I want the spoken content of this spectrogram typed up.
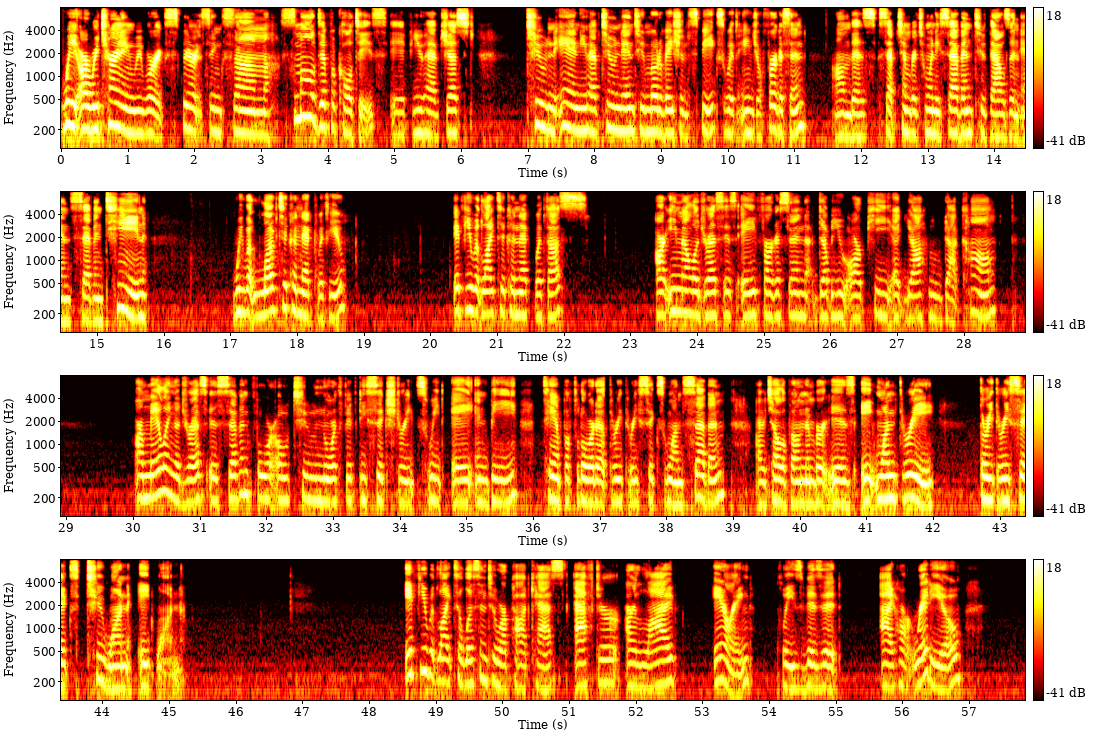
we are returning. We were experiencing some small difficulties. If you have just tuned in, you have tuned into Motivation Speaks with Angel Ferguson on this September 27, 2017. We would love to connect with you. If you would like to connect with us, our email address is afergusonwrp at yahoo.com. Our mailing address is 7402 North 56th Street, Suite A and B, Tampa, Florida 33617. Our telephone number is 813 336 2181. If you would like to listen to our podcasts after our live airing, please visit iHeartRadio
